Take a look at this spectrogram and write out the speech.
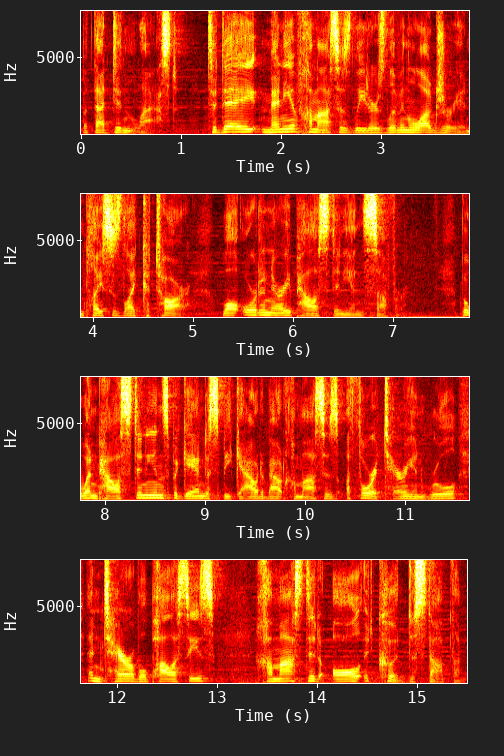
but that didn't last. Today, many of Hamas's leaders live in luxury in places like Qatar, while ordinary Palestinians suffer. But when Palestinians began to speak out about Hamas's authoritarian rule and terrible policies, Hamas did all it could to stop them.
